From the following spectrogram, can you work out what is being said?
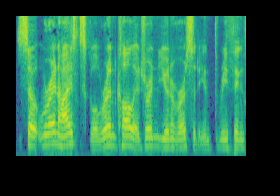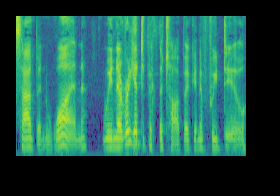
So we're in high school, we're in college, we're in university, and three things happen. One, we never get to pick the topic, and if we do,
